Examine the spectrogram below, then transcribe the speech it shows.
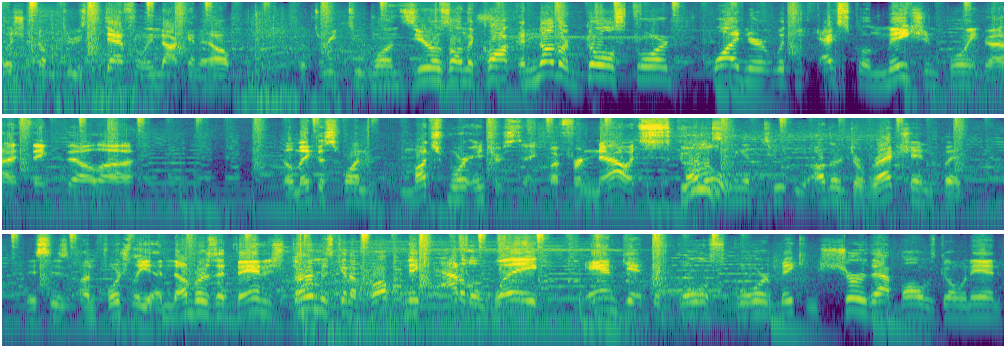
Militia coming through is definitely not going to help. The 3-2-1, zeros on the clock. Another goal scored. Widener with the exclamation point. And I think they'll uh, they'll make this one much more interesting. But for now, it's Scoot. Swing it to the other direction, but this is unfortunately a numbers advantage. Thurm is going to bump Nick out of the way and get the goal scored, making sure that ball was going in.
